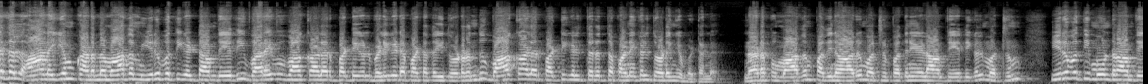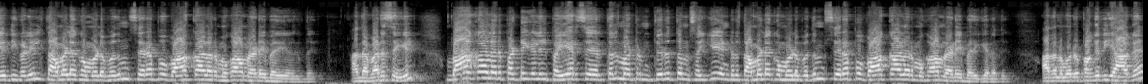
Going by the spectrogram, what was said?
தேர்தல் ஆணையம் கடந்த மாதம் இருபத்தி எட்டாம் தேதி வரைவு வாக்காளர் பட்டியல் வெளியிடப்பட்டதை தொடர்ந்து வாக்காளர் பட்டியல் திருத்த பணிகள் தொடங்கிவிட்டன. நடப்பு மாதம் பதினாறு மற்றும் பதினேழாம் தேதிகள் மற்றும் இருபத்தி மூன்றாம் தேதிகளில் தமிழகம் முழுவதும் சிறப்பு வாக்காளர் முகாம் நடைபெறுகிறது. அந்த வரிசையில் வாக்காளர் பட்டியலில் பெயர் சேர்த்தல் மற்றும் திருத்தம் செய்ய இன்று தமிழகம் முழுவதும் சிறப்பு வாக்காளர் முகாம் நடைபெறுகிறது. அதன் ஒரு பகுதியாக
